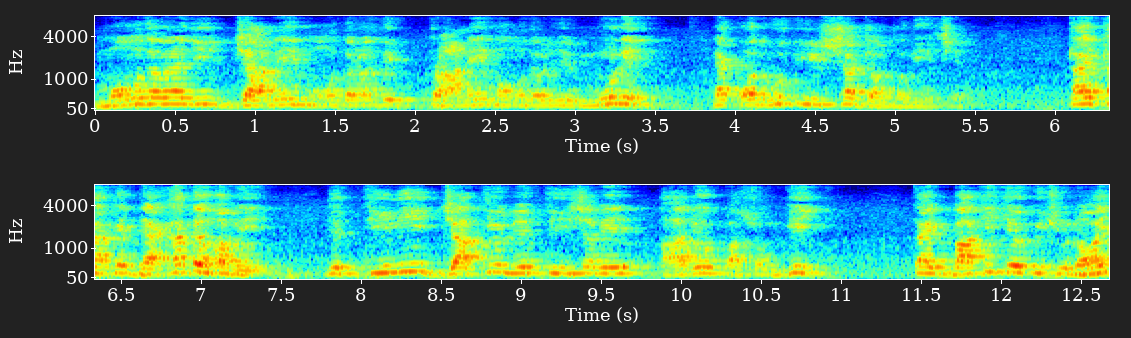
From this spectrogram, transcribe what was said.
মমতা ব্যানার্জি জানে, মমতা ব্যানার্জির প্রাণে, মমতা ব্যানার্জির মনে এক অদ্ভুত ঈর্ষার জন্ম দিয়েছে। তাই তাকে দেখাতে হবে যে তিনি জাতীয় নেত্রী হিসাবে আজও প্রাসঙ্গিক। তাই বাকি কেউ কিছু নয়,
